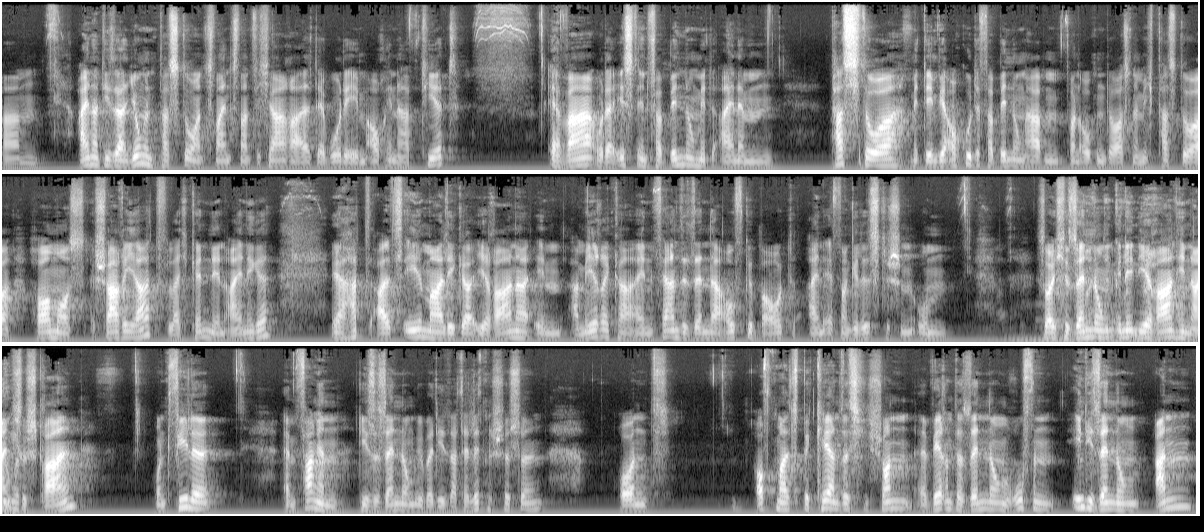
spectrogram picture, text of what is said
ähm, einer dieser jungen Pastoren, 22 Jahre alt, der wurde eben auch inhaftiert. Er war oder ist in Verbindung mit einem Pastor, mit dem wir auch gute Verbindungen haben von Open Doors, nämlich Pastor Hormos Shariat, vielleicht kennen den einige. Er hat als ehemaliger Iraner in Amerika einen Fernsehsender aufgebaut, einen evangelistischen, um solche Sendungen in den Iran hineinzustrahlen. Und viele empfangen diese Sendung über die Satellitenschüsseln und oftmals bekehren sich schon äh, während der Sendung, rufen in die Sendung an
